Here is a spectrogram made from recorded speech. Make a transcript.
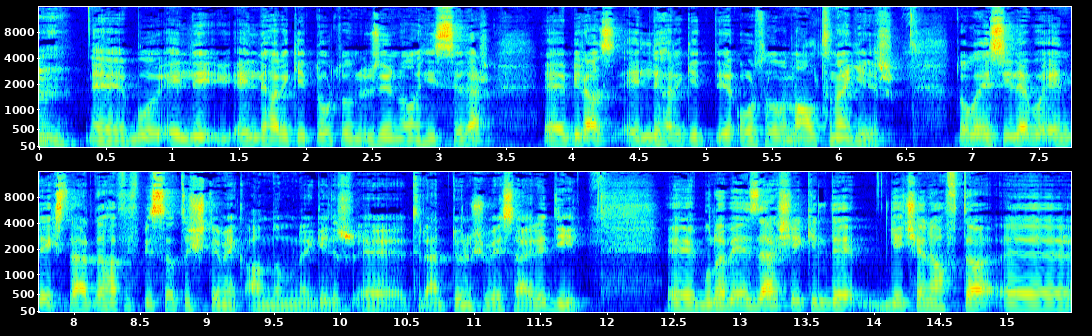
e, bu 50 50 hareketli ortalamanın üzerinde olan hisseler e, biraz 50 hareketli ortalamanın altına gelir. Dolayısıyla bu endekslerde hafif bir satış demek anlamına gelir. E, trend dönüşü vesaire değil. E, buna benzer şekilde geçen hafta e,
